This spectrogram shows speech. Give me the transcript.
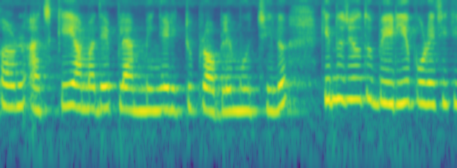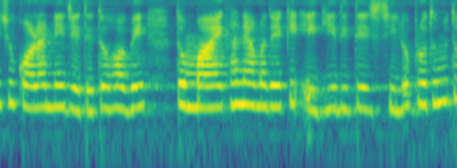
কারণ আজকেই আমাদের প্লাম্বিংয়ের একটু প্রবলেম হচ্ছিল। কিন্তু যেহেতু বেরিয়ে পড়েছি, কিছু করার নেই, যেতে তো হবে তো মা এখানে আমাদেরকে এগিয়ে দিতে এসেছিল। প্রথমে তো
